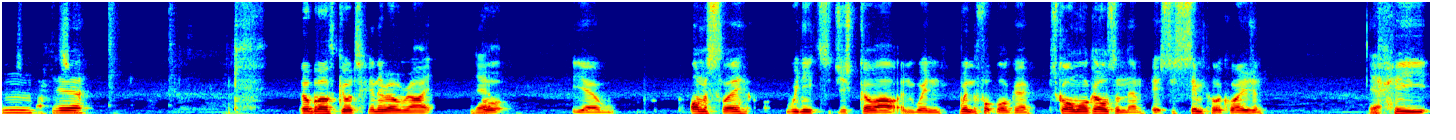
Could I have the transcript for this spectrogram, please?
Mm, back in yeah. They're both good in their own right. Yeah. But yeah, honestly, we need to just go out and win win the football game. Score more goals than them. It's a simple equation. If he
